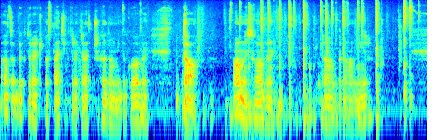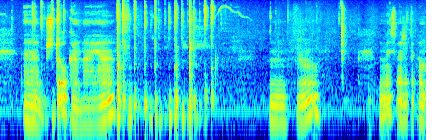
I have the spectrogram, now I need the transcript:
Osoby, które, czy postaci, które teraz przychodzą mi do głowy, to pomysłowy Dobromir, pszczółka Maja, Mhm. Myślę, że taką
